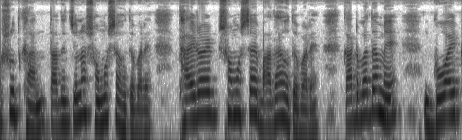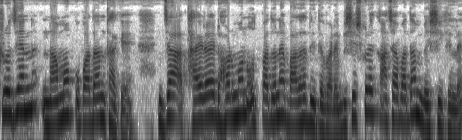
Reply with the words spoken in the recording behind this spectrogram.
ওষুধ খান, তাদের জন্য সমস্যা হতে পারে। থাইরয়েড সমস্যায় বাধা হতে পারে। কাঠবাদামে গোয়াইট্রোজেন নামক উপাদান থাকে, যা থাইরয়েড হরমোন উৎপাদনে বাধা দিতে পারে, বিশেষ করে কাঁচা বাদাম বেশি খেলে।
